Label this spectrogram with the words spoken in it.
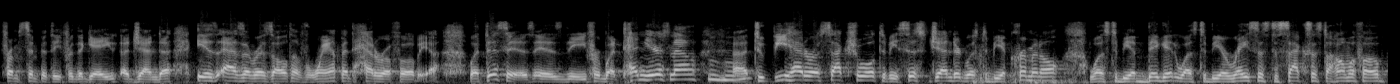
from sympathy for the gay agenda is as a result of rampant heterophobia. What this is is the for what ten years now, uh, to be heterosexual, to be cisgendered was to be a criminal, was to be a bigot, was to be a racist, a sexist, a homophobe.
